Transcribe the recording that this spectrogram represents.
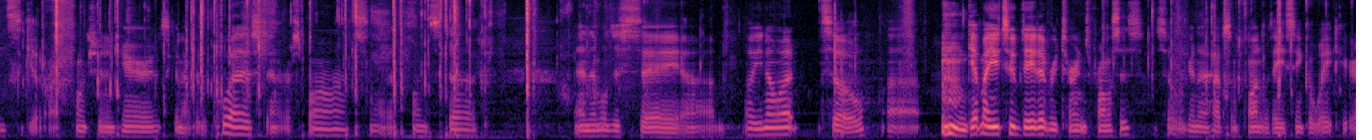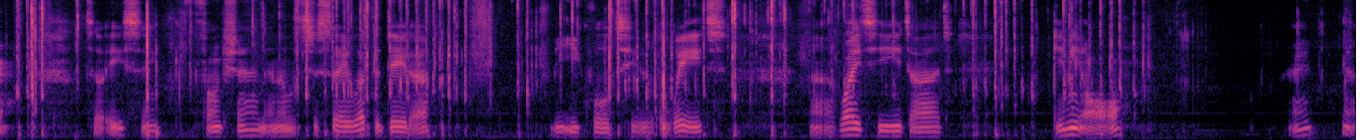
let's get our function in here. It's gonna have a request and a response and all that fun stuff. And then we'll just say um, oh you know what? So uh, get my YouTube data returns promises. So we're gonna have some fun with async await here. So async function and then let's just say let the data be equal to await uh, yt dot give me all right yeah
